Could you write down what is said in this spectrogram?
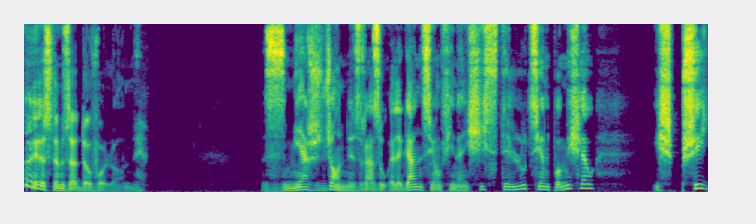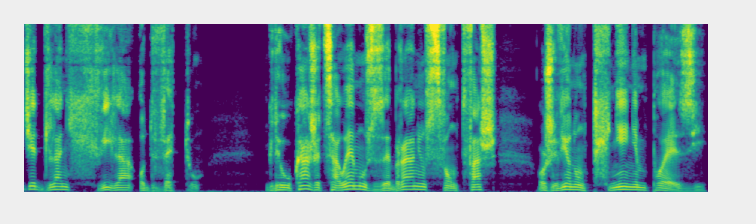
No, jestem zadowolony. Zmiażdżony zrazu elegancją finansisty, Lucjan pomyślał, iż przyjdzie dlań chwila odwetu, gdy ukaże całemu zebraniu swą twarz ożywioną tchnieniem poezji.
